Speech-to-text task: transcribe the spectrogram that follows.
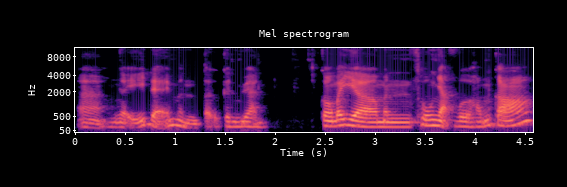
à, nghĩ để mình tự kinh doanh. Còn bây giờ mình thu nhập vừa không có,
